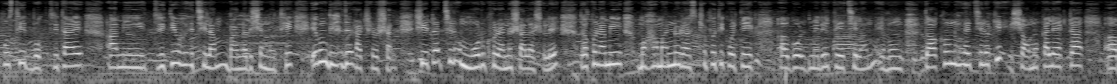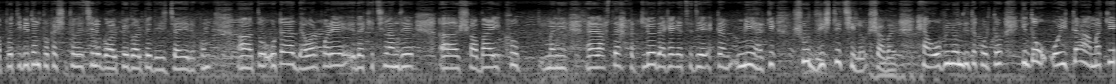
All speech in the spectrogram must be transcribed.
উপস্থিত বক্তৃতায় আমি তৃতীয় হয়েছিলাম বাংলাদেশের মধ্যে। এবং দু হাজার আঠেরো সাল, সেটা ছিল মোড় ঘোরানো সাল আসলে। তখন আমি মহামান্য রাষ্ট্রপতি কর্তৃক গোল্ড মেডেল পেয়েছিলাম এবং তখন হয়েছিল কি সমকালে একটা প্রতিবেদন প্রকাশিত হয়েছিল, গল্পে গল্পে দেশ যায় এরকম। তো ওটা দেওয়ার পরে দেখেছিলাম যে সবাই খুব মানে রাস্তায় হাঁটলেও দেখা গেছে যে একটা মেয়ে আর কি সুদৃষ্টি ছিল সবার। হ্যাঁ অভিনন্দিত করতো। কিন্তু ওইটা আমাকে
